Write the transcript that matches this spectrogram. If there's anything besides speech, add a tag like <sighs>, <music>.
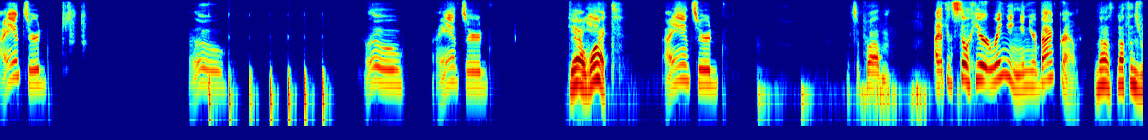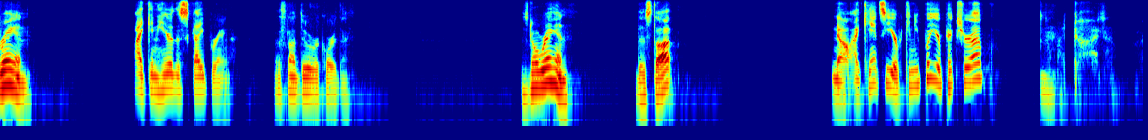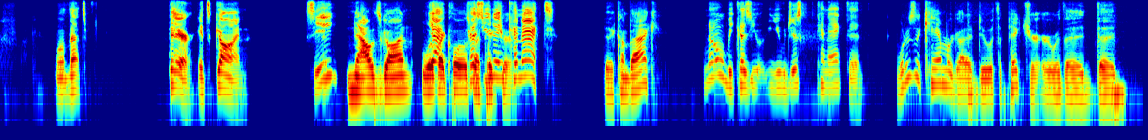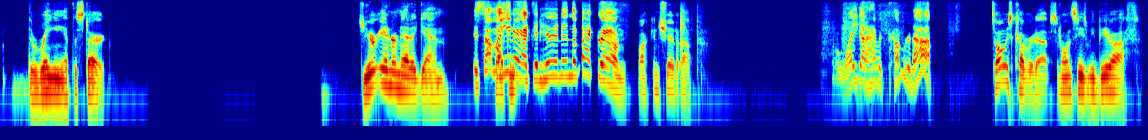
I answered. Hello. Hello. I answered. Yeah, I- what? I answered. What's the problem? I can still hear it ringing in your background. No, it's- nothing's ringing. I can hear the Skype ring. Let's not do a record then. There's no ringing. Did it stop? No, I can't see your. Can you put your picture up? Oh my god. Well, that's there. It's gone. See? Now it's gone. What if I close my picture? Because you didn't connect. Did it come back? No, because you you just connected. What does the camera got to do with the picture or with the the the ringing at the start? It's your internet again. It's not my internet. I could hear it in the background. Fucking shit up. Well, why you gotta have it covered up? It's always covered up, so no one sees me beat off.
